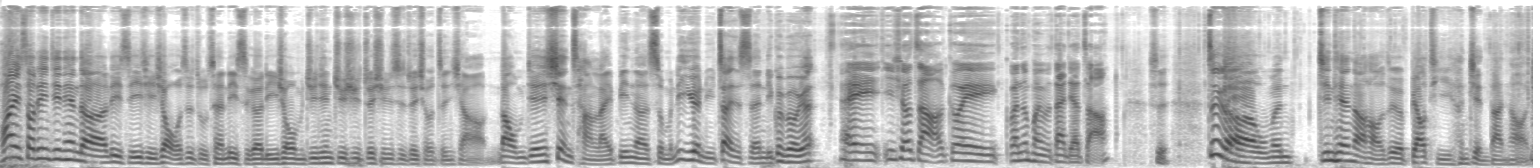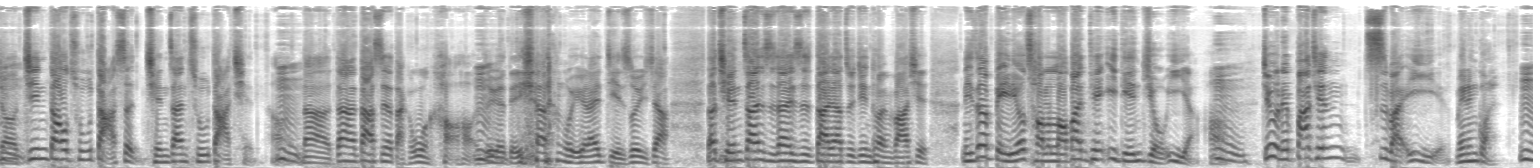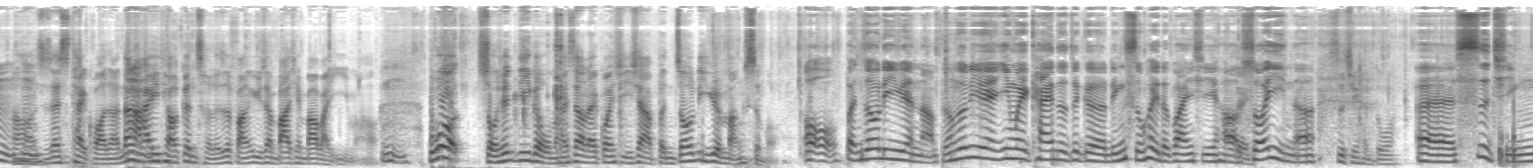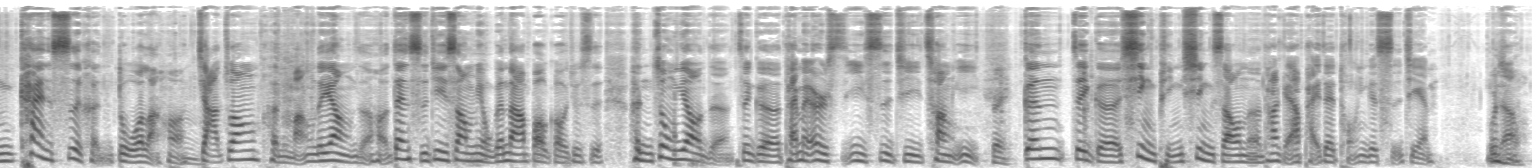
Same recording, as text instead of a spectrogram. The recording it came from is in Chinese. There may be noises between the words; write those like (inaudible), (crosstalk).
欢迎收听今天的历史一起秀，我是主持人历史哥李修。我们今天继续追寻历史，追求真相啊！那我们今天现场来宾呢，是我们立院女战神李贵妃委员。哎，一修早，各位观众朋友，大家早。是这个我们。今天呢，好，这个标题很简单哈，叫“金刀出大胜，前瞻出大钱”啊。那当然，大师要打个问号哈。这个等一下让委员来解说一下。那前瞻实在是大家最近突然发现，你在北流炒了老半天一点九亿啊，哈，结果连八千四百亿没人管。嗯啊，实在是太夸张。当然还有一条更扯的是防御预算八千八百亿嘛，哈。嗯。不过首先第一个，我们还是要来关心一下本周立院忙什么。哦，本周立院呢，本周立院因为开的这个临时会的关系哈，所以呢事情很多。呃，事情看似很多了哈，假装很忙的样子哈，但实际上面我跟大家报告就是很重要的这个台美二十一世纪倡议，对，跟这个性平性骚呢，他给他排在同一个时间。为什么？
